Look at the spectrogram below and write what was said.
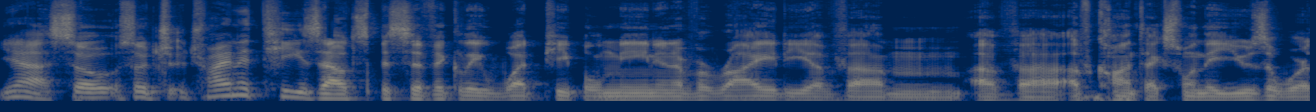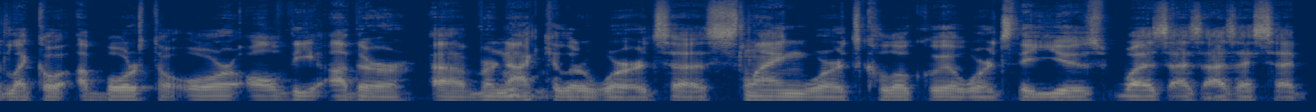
yeah so so trying to tease out specifically what people mean in a variety of um of uh, of contexts when they use a word like aborto or all the other uh, mm-hmm. vernacular mm-hmm. words uh, slang words colloquial words they use was as as i said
